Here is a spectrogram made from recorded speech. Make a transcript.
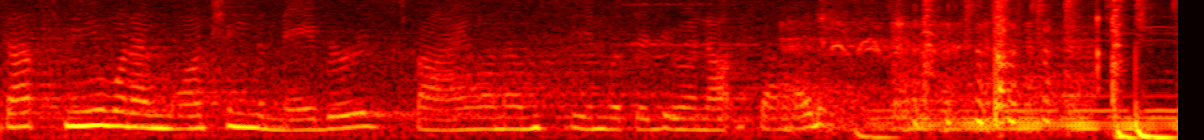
That's me when I'm watching the neighbors, spying on them, seeing what they're doing outside.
